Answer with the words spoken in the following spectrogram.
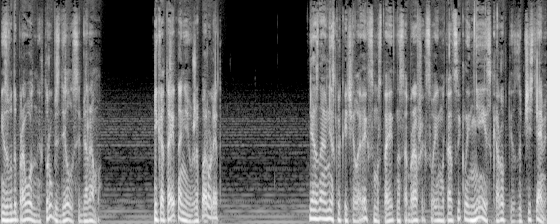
из водопроводных труб сделал себе раму. И катает на ней уже пару лет – я знаю несколько человек, самостоятельно собравших свои мотоциклы не из коробки с запчастями.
